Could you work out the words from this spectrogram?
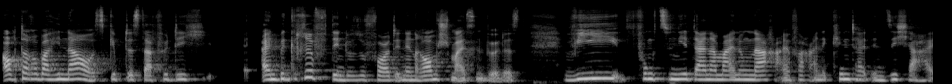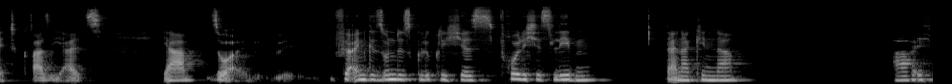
auch darüber hinaus, gibt es da für dich ein Begriff, den du sofort in den Raum schmeißen würdest. Wie funktioniert deiner Meinung nach einfach eine Kindheit in Sicherheit quasi als, ja, so für ein gesundes, glückliches, fröhliches Leben deiner Kinder? Ach, ich,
